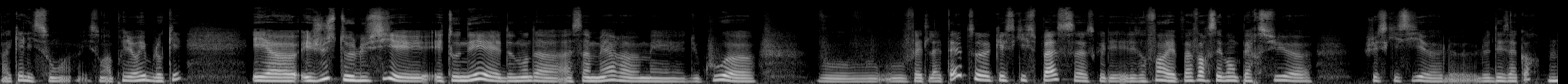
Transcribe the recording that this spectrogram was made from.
dans laquelle ils sont ils sont a priori bloqués. Et, euh, et juste Lucie est étonnée, elle demande à, à sa mère, euh, mais du coup, euh, vous, faites la tête Qu'est-ce qui se passe? Parce que les, les enfants n'avaient pas forcément perçu jusqu'ici le, le, désaccord. Mm.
